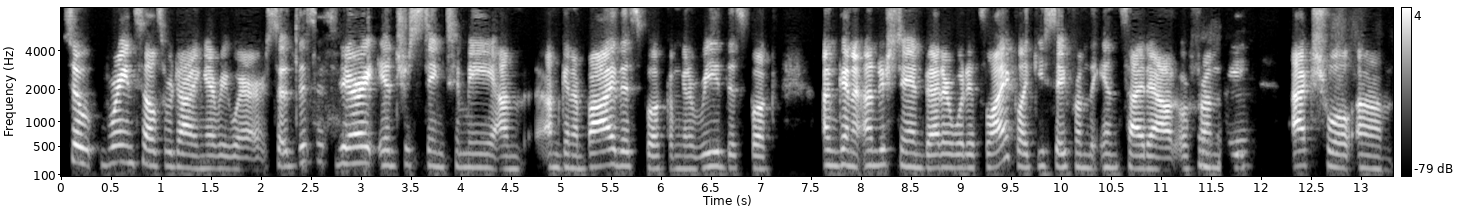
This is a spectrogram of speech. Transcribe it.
so brain cells were dying everywhere so this is very interesting to me i'm i'm going to buy this book i'm going to read this book i'm going to understand better what it's like like you say from the inside out or from mm-hmm. the actual um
